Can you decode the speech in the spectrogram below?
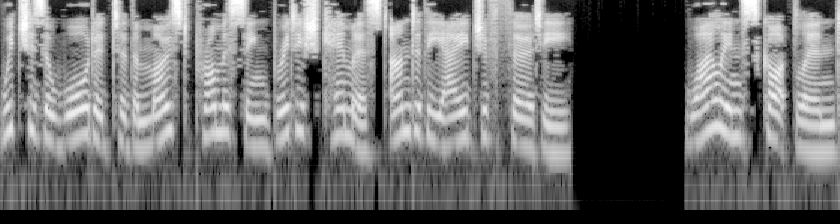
which is awarded to the most promising British chemist under the age of 30. While in Scotland,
